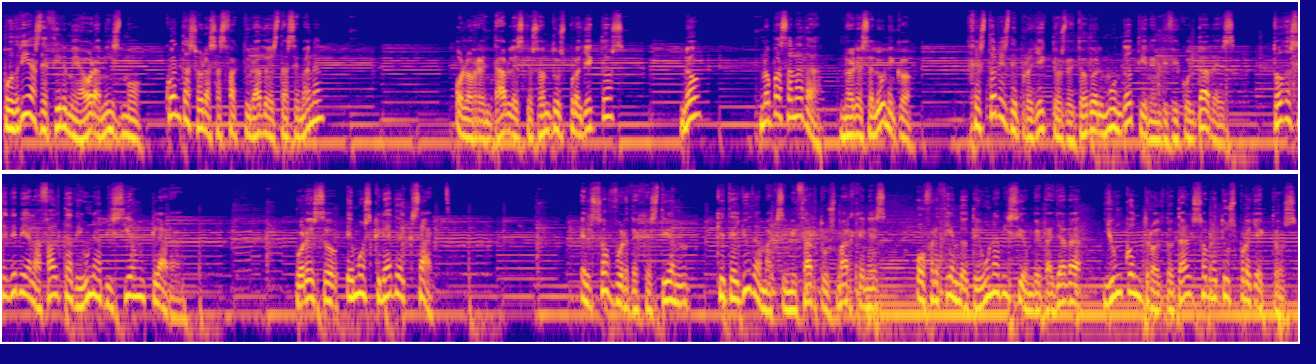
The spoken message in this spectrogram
¿Podrías decirme ahora mismo cuántas horas has facturado esta semana? ¿O lo rentables que son tus proyectos? ¿No? No pasa nada, no eres el único. Gestores de proyectos de todo el mundo tienen dificultades. Todo se debe a la falta de una visión clara. Por eso hemos creado Exact, el software de gestión que te ayuda a maximizar tus márgenes ofreciéndote una visión detallada y un control total sobre tus proyectos,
